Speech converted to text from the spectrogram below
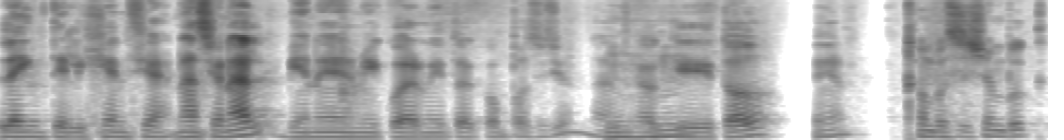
la inteligencia nacional. Viene en mi cuadernito de composición. Aquí todo, señor. Composition Book.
